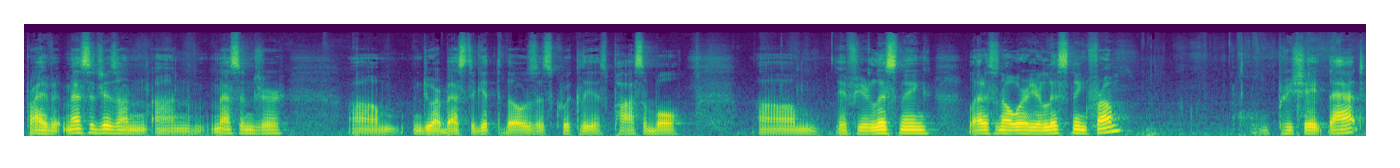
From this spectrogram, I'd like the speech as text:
private messages on on Messenger. Um, we do our best to get to those as quickly as possible. Um, if you're listening, let us know where you're listening from. Appreciate that.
